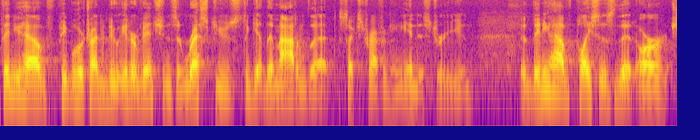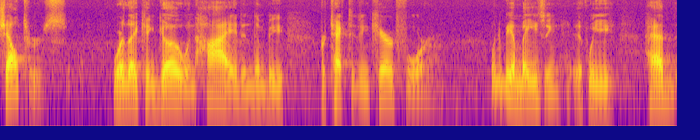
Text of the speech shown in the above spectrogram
then you have people who are trying to do interventions and rescues to get them out of that sex trafficking industry. And then you have places that are shelters where they can go and hide and then be protected and cared for. Wouldn't it be amazing if we had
